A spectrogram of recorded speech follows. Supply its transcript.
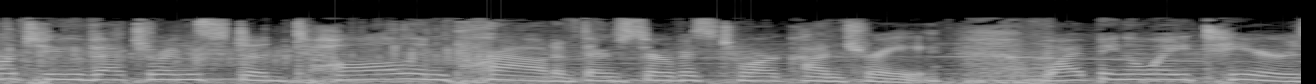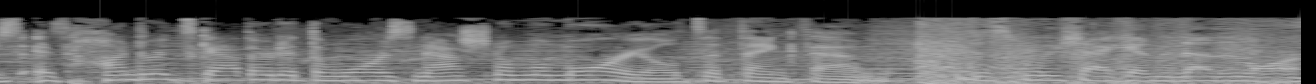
War II veterans stood tall and proud of their service to our country, wiping away tears as hundreds gathered at the war's National Memorial to thank them. Just wish I could have done more.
